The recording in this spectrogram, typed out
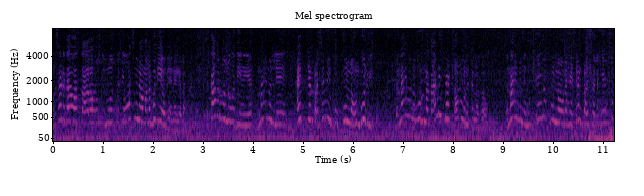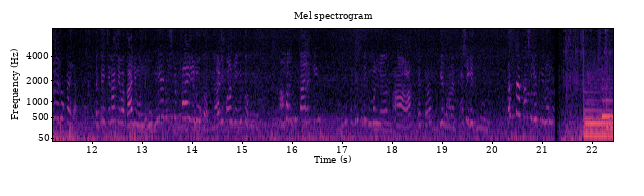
साडे दहा वाजता आला हॉस्टेलवर ते वॉचमॅन आम्हाला मध्ये येऊ द्यायला गेला. तर का बरं म्हणलं मध्ये नाही म्हणले. आहेत समी फोन लावून बोलवितो. तर नाही म्हणलं बोलू नका आम्हीच भेटतो म्हणलं त्यांना जाऊ तर नाही म्हणले मग काही ना फोन लावला हे टेंकळशाला हे सगळे लोकायला. तर त्याचे नातेवाईक आले म्हणले मग हे नुसते पाहिजे लोक गाडी पांढरी घेतो होती. आम्हाला तिथं आलं की तिथं दिसले की म्हणलं हा त्याचं हे झालं फाशी घेतली म्हणून. कसं काय फाशी घेतली म्हणलं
